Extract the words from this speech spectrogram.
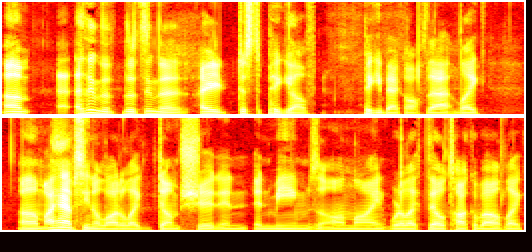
Um, I think the the thing that I just to piggy off, piggyback off that, like, um, I have seen a lot of like dumb shit in in memes online where like they'll talk about like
